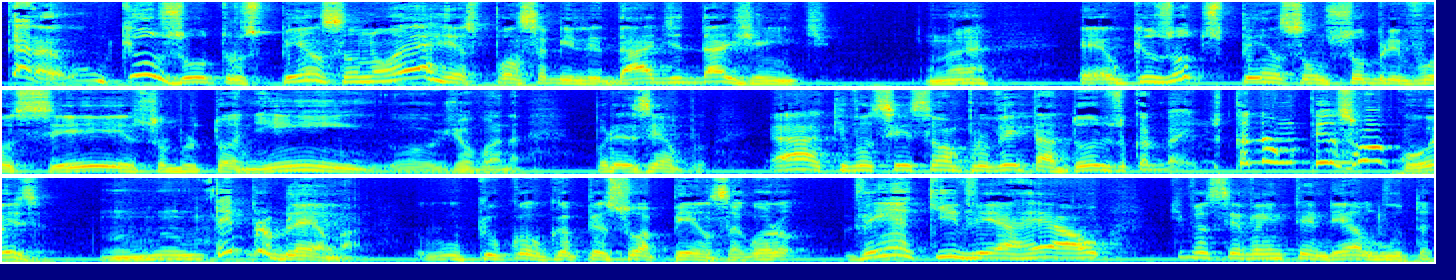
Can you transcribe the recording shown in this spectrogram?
Cara, o que os outros pensam não é responsabilidade da gente, né? É o que os outros pensam sobre você, sobre o Toninho, Giovana, por exemplo, ah, que vocês são aproveitadores. Cada um pensa uma coisa, não, não tem problema o que, o que a pessoa pensa. Agora, vem aqui ver a real que você vai entender a luta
